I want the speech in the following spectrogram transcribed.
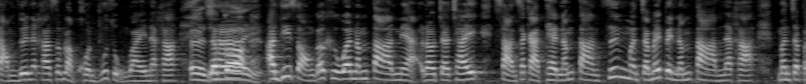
จำด้วยนะคะสำหรับคนผู้สูงวัยนะคะ เออใช่ แล้วก็อันที่สองก็คือว่าน้ำตาลเนี่ยเราจะใช้สารสกัดแทนน้ำตาล ซึ่งมันจะไม่เป็นน้ำตาลนะคะ มันจะไป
